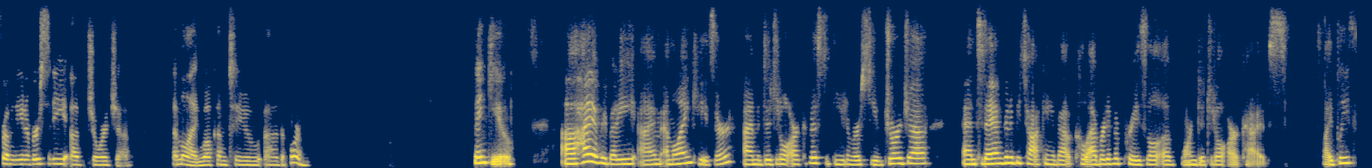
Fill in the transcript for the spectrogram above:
from the University of Georgia. Emmeline, welcome to the forum. Thank you. Uh, hi, everybody. I'm Emmeline Kaiser. I'm a digital archivist at the University of Georgia, and today I'm going to be talking about collaborative appraisal of Born Digital Archives. Slide, please.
